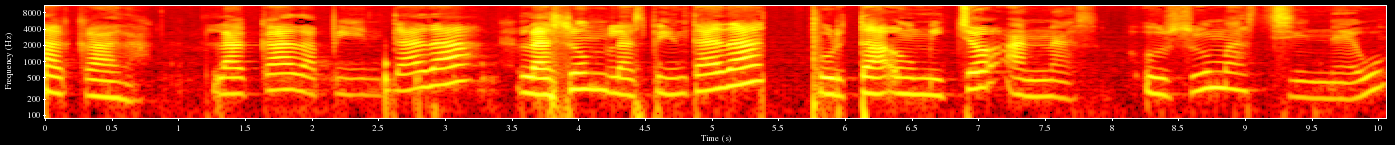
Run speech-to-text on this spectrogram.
de cada la cara pintada, les ungles pintades, portar un mitjó al nas. Us ho imagineu?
